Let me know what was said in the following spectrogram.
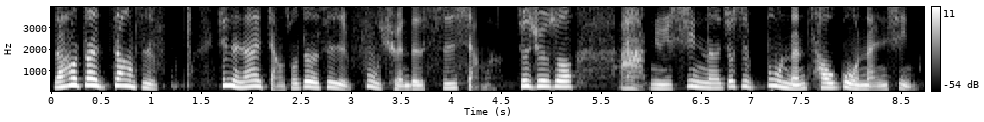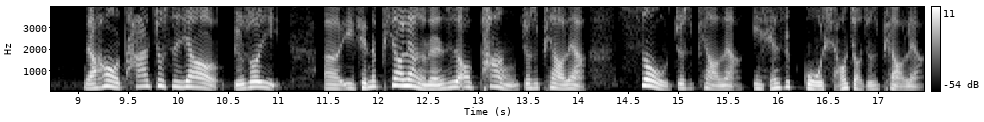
然后再这样子，其实人家在讲说这个是父权的思想啊，就就是说啊，女性呢就是不能超过男性，然后她就是要，比如说以呃以前的漂亮，有人是哦胖就是漂亮，瘦就是漂亮，以前是裹小脚就是漂亮。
